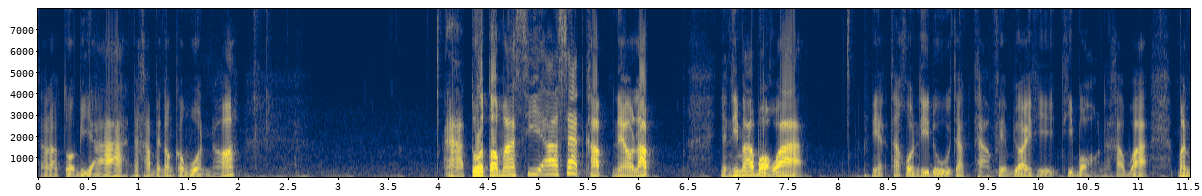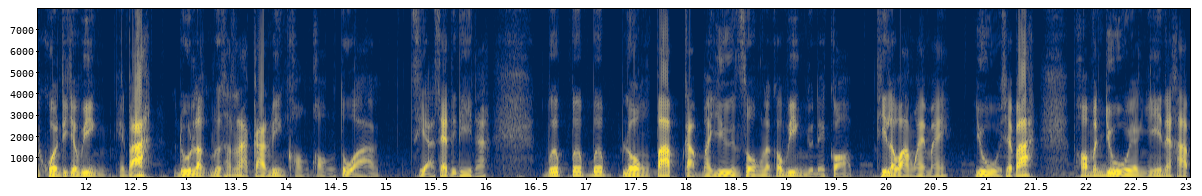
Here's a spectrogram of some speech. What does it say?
สำหรับตัว BR นะครับไม่ต้องกังวลเนาะ อ่าตัวต่อมา CRZ ครับ แนวรับ อย่างที่มาบอกว่าเนี่ยถ้าคนที่ดูจากไทม์เฟรมย่อยที่ที่บอกนะครับว่ามันควรที่จะวิ่งเห็นปะดูลักดูลักษณะการวิ่งของของตัว CRZ ดีๆนะปึ๊บปึ๊บปึ๊บลงปั๊บกลับมายืนทรงแล้วก็วิ่งอยู่ในกรอบที่ระวางไว้ไหม อยู่ใช่ปะพอมันอยู่อย่างนี้นะครับ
